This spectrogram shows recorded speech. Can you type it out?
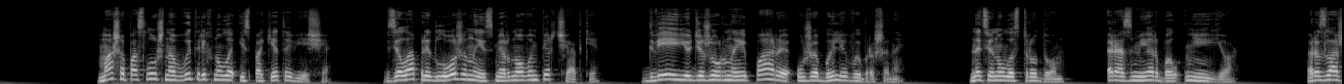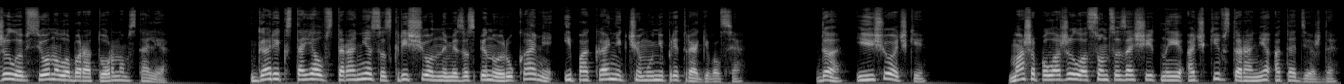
Маша послушно вытряхнула из пакета вещи. Взяла предложенные Смирновым перчатки — Две ее дежурные пары уже были выброшены. Натянула с трудом. Размер был не ее. Разложила все на лабораторном столе. Гарик стоял в стороне со скрещенными за спиной руками и пока ни к чему не притрагивался. Да, и еще очки. Маша положила солнцезащитные очки в стороне от одежды.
